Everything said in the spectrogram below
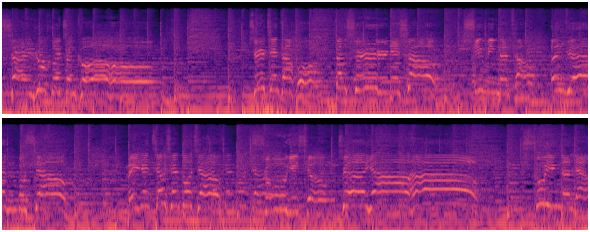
山如何成空？只见他火，当时年少。性命难逃，恩怨不消，美人江山夺骄，输英雄折腰。输赢难料，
